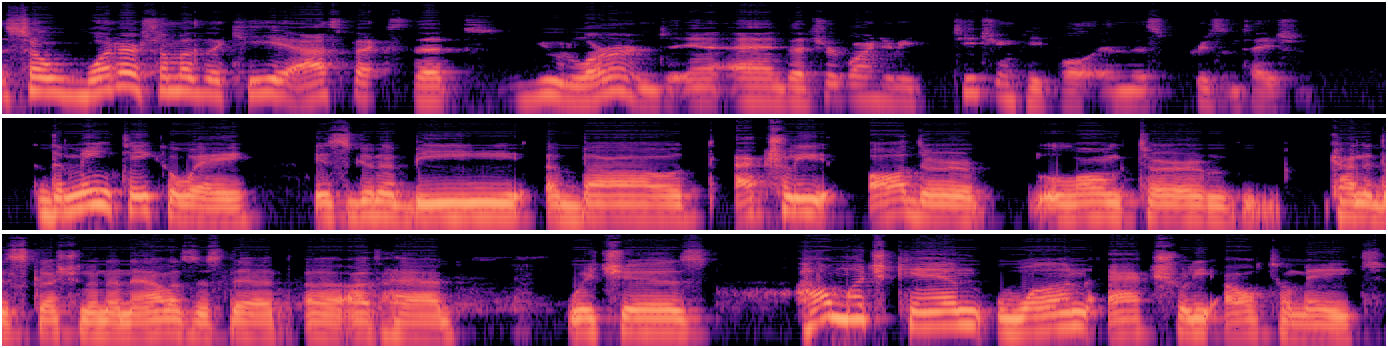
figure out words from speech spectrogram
So, what are some of the key aspects that you learned and that you're going to be teaching people in this presentation? The main takeaway is going to be about actually other long-term kind of discussion and analysis that uh, I've had, which is how much can one actually automate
